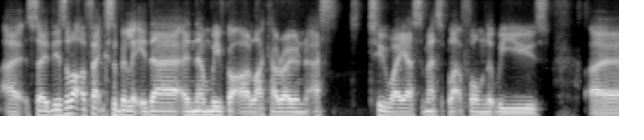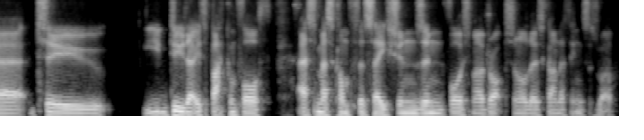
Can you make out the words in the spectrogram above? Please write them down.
Uh, so there's a lot of flexibility there, and then we've got our, like our own S- two-way SMS platform that we use uh, to you do those back and forth SMS conversations and voicemail drops and all those kind of things as well.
